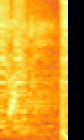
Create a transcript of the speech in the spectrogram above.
family.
